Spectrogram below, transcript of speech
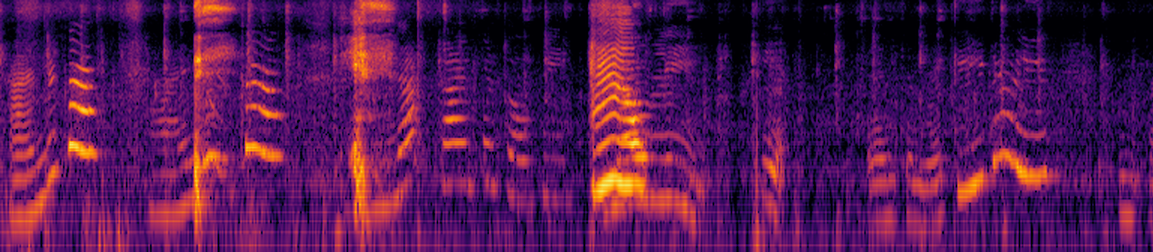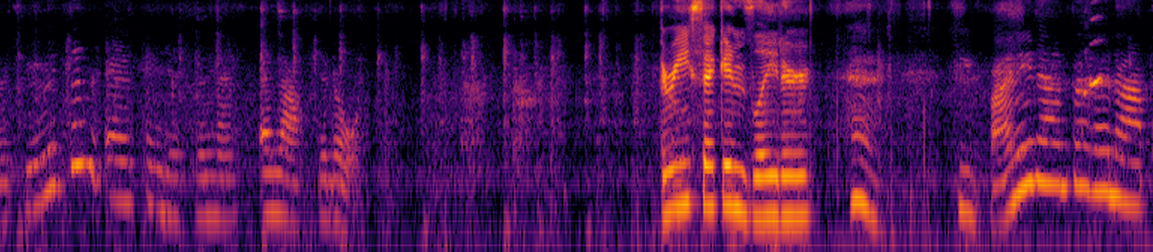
Time to go. Time to go. Enough time for Sophie. Ow. Leave. Here. And to make don't leave, we put you in the air conditioner and lock the door. Three seconds later. She finally done for her nap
